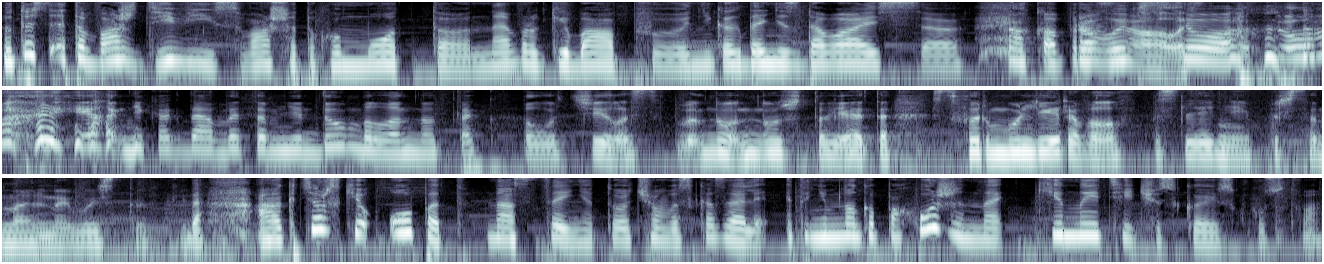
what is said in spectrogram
Ну, то есть это ваш девиз, ваше такое мотто «Never give up», «Никогда не сдавайся», как «Попробуй все». Потом, я никогда об этом не думала, но так получилось. Ну, ну, что я это сформулировала в последней персональной выставке. Да. А актерский опыт на сцене, то, о чем вы сказали, это немного похоже на кинетическое искусство?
